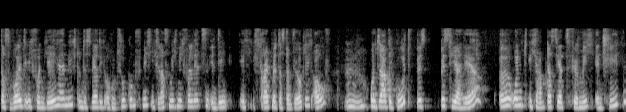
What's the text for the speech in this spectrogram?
das wollte ich von jeher nicht und das werde ich auch in Zukunft nicht. Ich lasse mich nicht verletzen, indem ich, ich schreibe mir das dann wirklich auf Mhm. und sage, gut, bis, bis hierher äh, und ich habe das jetzt für mich entschieden.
